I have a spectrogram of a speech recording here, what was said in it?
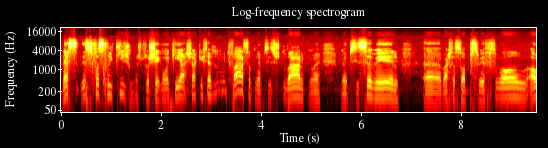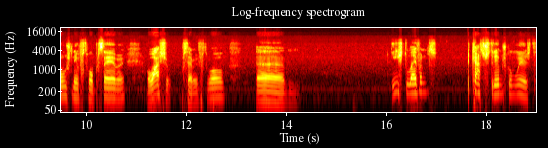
nesse, nesse facilitismo. As pessoas chegam aqui a achar que isto é tudo muito fácil, que não é preciso estudar, que não é, não é preciso saber, uh, basta só perceber futebol. Há uns que nem futebol percebem, ou acham que percebem futebol. Uh, e isto leva-nos a casos extremos como este.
